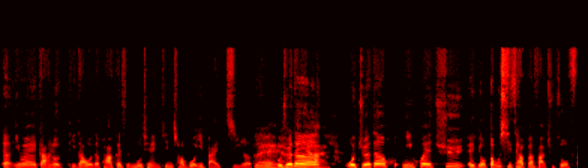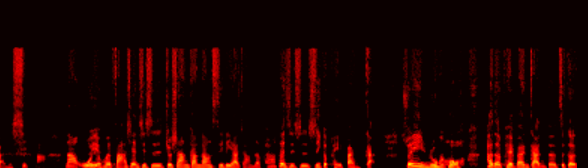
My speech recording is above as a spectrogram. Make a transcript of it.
嗯、呃，因为刚刚有提到我的 podcast 目前已经超过一百集了。对，我觉得我觉得你会去呃有东西才有办法去做反省嘛。那我也会发现，其实就像刚刚 Celia 讲的，podcast 其实是一个陪伴感。所以如果 他的陪伴感的这个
